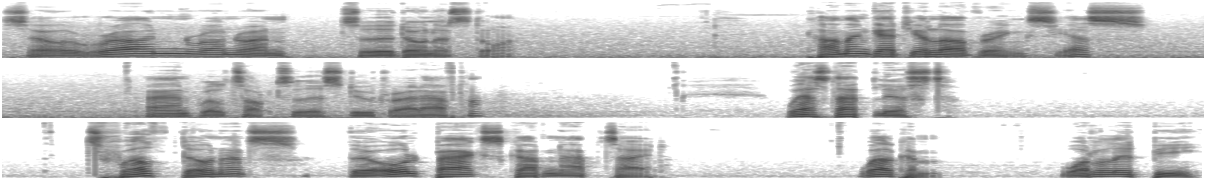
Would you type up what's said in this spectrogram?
So run, run, run to the donut store. Come and get your love rings, yes? And we'll talk to this dude right after. Where's that list? 12 donuts? The old bag's got an appetite. Welcome. What'll it be?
